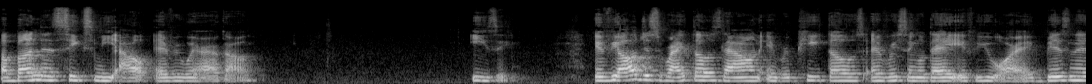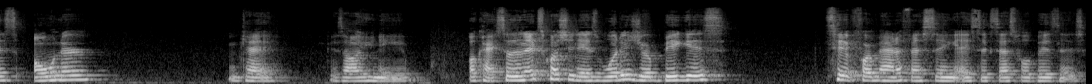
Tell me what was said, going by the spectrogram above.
Abundance seeks me out everywhere I go. Easy. If y'all just write those down and repeat those every single day, if you are a business owner, okay, that's all you need. Okay, so the next question is what is your biggest tip for manifesting a successful business?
